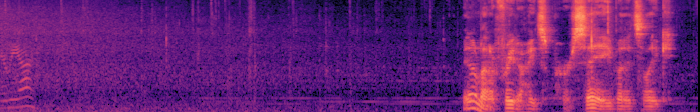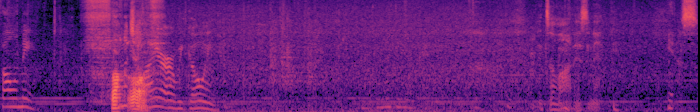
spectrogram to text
Here we are. I mean, I'm not afraid of heights per se, but it's like, Follow me. How fuck much off. higher are we going? You're gonna be okay. It's a lot, isn't it? Yes.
